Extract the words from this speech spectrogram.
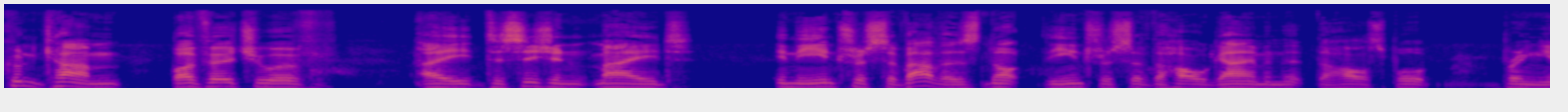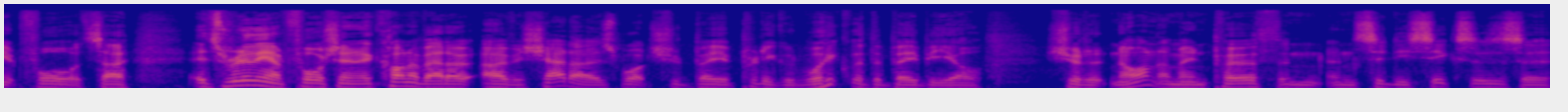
couldn't come by virtue of a decision made in the interests of others, not the interests of the whole game and the, the whole sport bringing it forward. So it's really unfortunate. It kind of overshadows what should be a pretty good week with the BBL, should it not? I mean, Perth and, and Sydney Sixers uh,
